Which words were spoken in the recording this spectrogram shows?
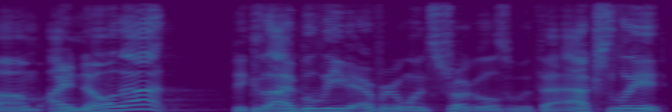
Um, I know that because I believe everyone struggles with that. Actually,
